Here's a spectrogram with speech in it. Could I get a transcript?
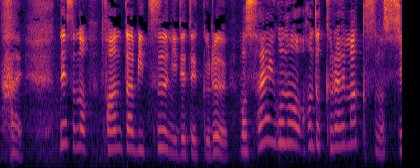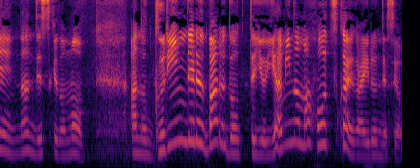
はい。で、そのファンタビ2に出てくる、もう最後の本当クライマックスのシーンなんですけども、あの、グリンデル・バルドっていう闇の魔法使いがいるんですよ。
